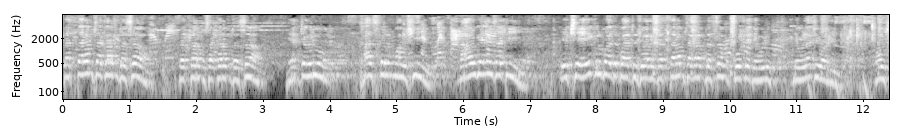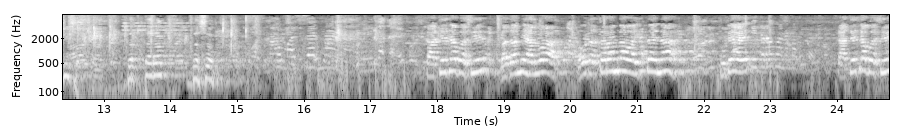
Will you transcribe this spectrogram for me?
दत्ताराम सकाराम दसम दत्ताराम सकाराम दसम. यांच्याकडून खास करून मावशी नाव घेण्यासाठी एकशे एक रुपयाचं पारितोषिक आलं दत्ताराम सकाराम दसम कोटे देवळी देवळाची वाणी मावशी दत्ताराम दसम. काचेच्या बसीत बदामी हलवा. अहो दत्तारामला ऐकताय ना? कुठे आहेत? काचेच्या बशी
